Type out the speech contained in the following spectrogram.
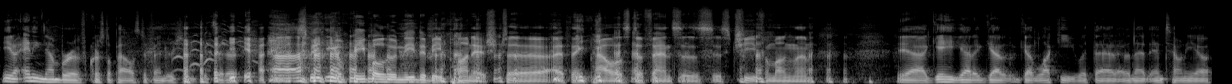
you know, any number of Crystal Palace defenders you consider. Speaking of people who need to be punished, uh, I think Palace defense is, is chief among them. Yeah, Guéhi got got got lucky with that with that Antonio.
